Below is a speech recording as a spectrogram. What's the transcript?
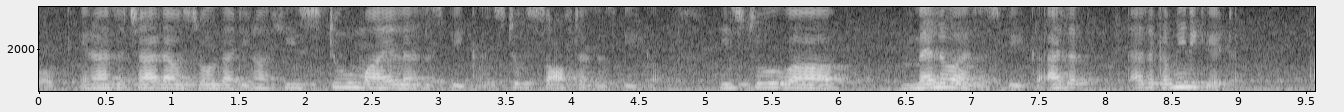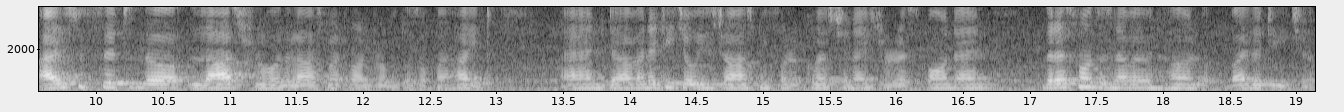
Okay. You know, as a child, I was told that you know he's too mild as a speaker, he's too soft as a speaker, he's too uh, mellow as a speaker, as a as a communicator. I used to sit in the last row, the last but one row because of my height. And uh, when a teacher used to ask me for a question, I used to respond, and the response was never even heard by the teacher.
